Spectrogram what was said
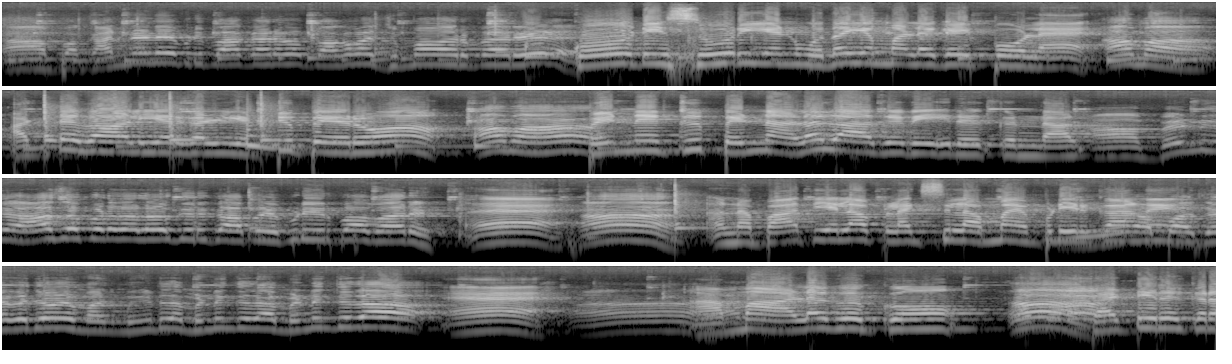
அப்ப கண்ணனே இப்படி பாக்காரு பகவான் சும்மாவா இருப்பாரு? கோடி சூரியன் உதயம் அழகை போல. ஆமா. அட்டகாளியர்கள் எட்டு பேரும் ஆமா. பெண்ணுக்கு பெண் அழகாகவே இருக்கின்றாள். பெண்ணுக்கு ஆசைப்படுற அளவுக்கு இருக்கா அப்ப எப்படி இருப்பா பாரு. அண்ணா பாத்தியெல்லாம் பிளக்ஸ்ல அம்மா எப்படி இருக்கான்னு. அப்பா ஜெகஜோ அம்மா அழகுக்கும் ஆ. கட்டியிருக்கிற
